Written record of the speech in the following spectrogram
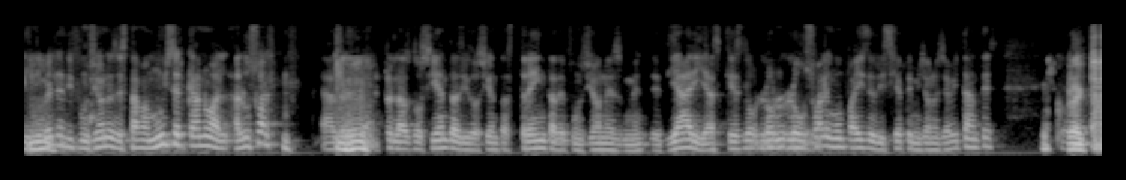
el nivel de defunciones estaba muy cercano al, al usual, alrededor entre las 200 y 230 defunciones diarias, que es lo, lo, lo, usual en un país de 17 millones de habitantes. Correcto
